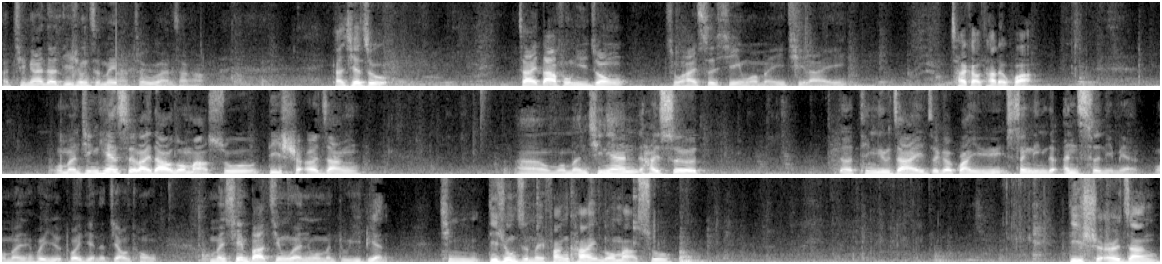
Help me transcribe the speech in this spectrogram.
啊，亲爱的弟兄姊妹，周五晚上好。感谢主，在大风雨中，主还是吸引我们一起来查考他的话。我们今天是来到罗马书第十二章。啊，我们今天还是呃停留在这个关于圣灵的恩赐里面，我们会有多一点的交通。我们先把经文我们读一遍。请弟兄姊妹翻开《罗马书》第十二章。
